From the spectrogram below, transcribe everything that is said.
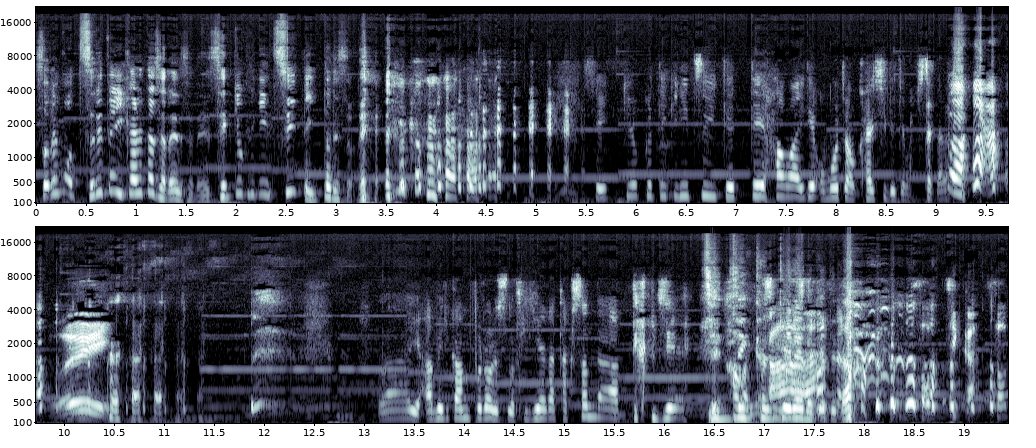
それも連れて行かれたじゃないですよね。積極的について行ったですよね。積極的についてって、ハワイでおもちゃを買い占めてましたから。おい。わーい、アメリカンプロレスのフィギュアがたくさんだって感じで、全然関係ないの言ってた。そっちか、そっ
